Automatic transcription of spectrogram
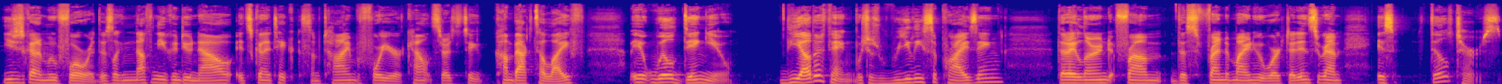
You just got to move forward. There's like nothing you can do now. It's going to take some time before your account starts to come back to life. It will ding you. The other thing, which is really surprising that I learned from this friend of mine who worked at Instagram, is filters.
